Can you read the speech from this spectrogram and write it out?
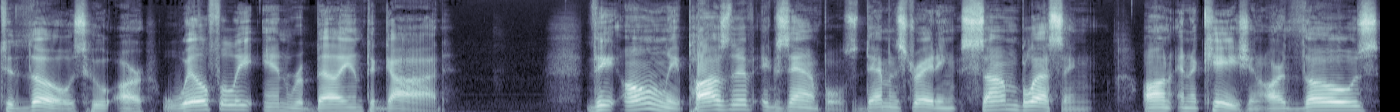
to those who are willfully in rebellion to God. The only positive examples demonstrating some blessing on an occasion are those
